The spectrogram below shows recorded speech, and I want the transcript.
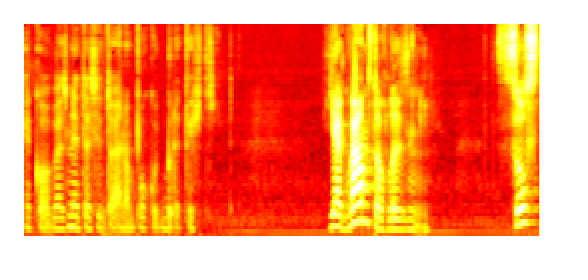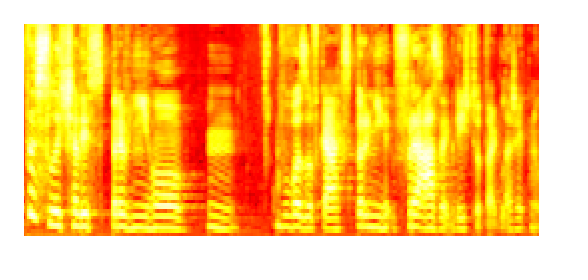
jako vezměte si to jenom pokud budete chtít. Jak vám tohle zní? Co jste slyšeli z prvního mm, v uvozovkách z první fráze, když to takhle řeknu.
